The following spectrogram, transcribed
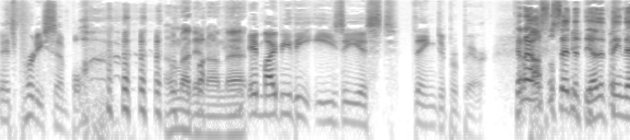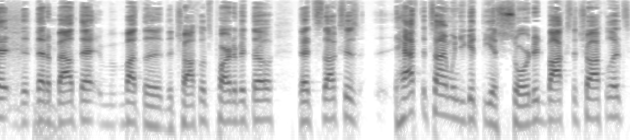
It's pretty simple. I'm not in on that. it might be the easiest thing to prepare. Can I also say that the other thing that, that that about that about the the chocolates part of it though that sucks is half the time when you get the assorted box of chocolates,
